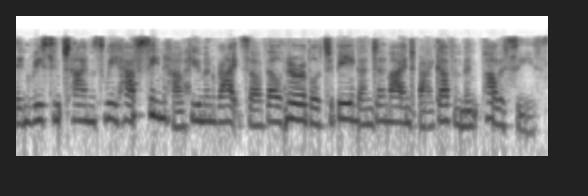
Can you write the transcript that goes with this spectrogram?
in recent times we have seen how human rights are vulnerable to being undermined by government policies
